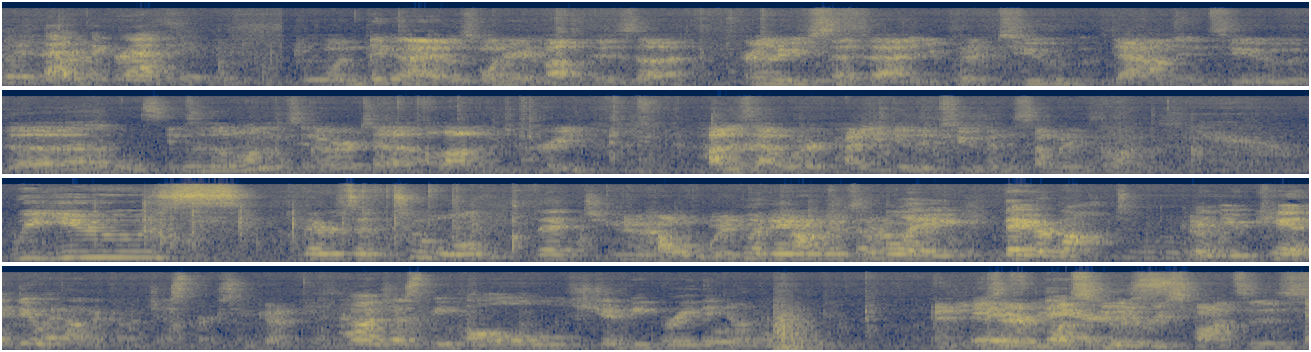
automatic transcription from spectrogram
without the gravity. One thing I was wondering about is uh, earlier you said that you put a tube down into the Lungs. into the Mhm. lungs in order to allow them to breathe. How does that work? How do you get a tube into somebody's lungs? We use there's a tool that you how put in with a are they? blade. They are not, and you can't do it on a conscious person. Okay. Conscious people should be breathing on their own. And is there muscular there's- responses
